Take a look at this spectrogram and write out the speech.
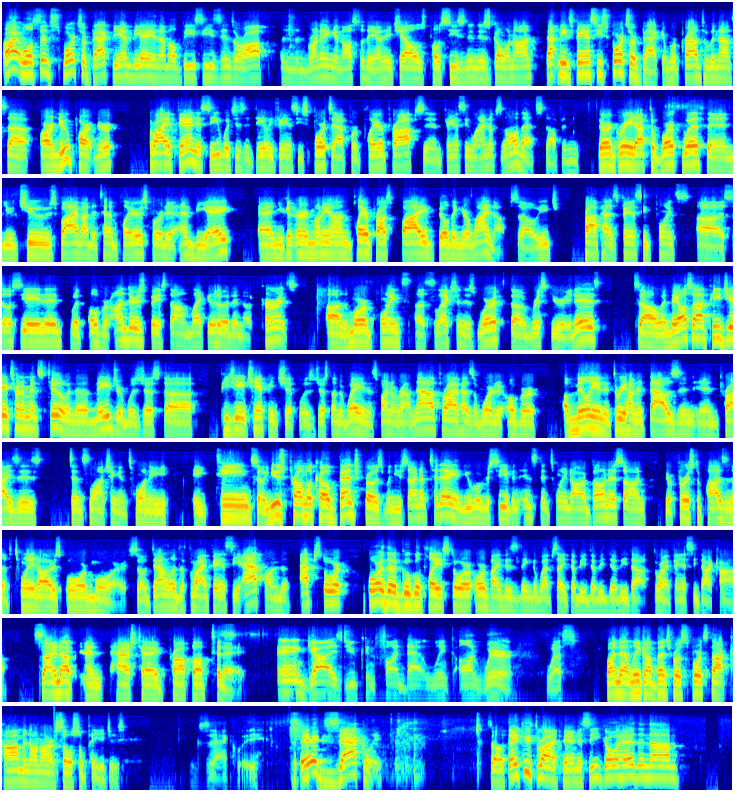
All right, well, since sports are back, the NBA and MLB seasons are off and running, and also the NHL's postseason is going on. That means fantasy sports are back, and we're proud to announce that our new partner, Thrive Fantasy, which is a daily fantasy sports app for player props and fantasy lineups and all that stuff. And they're a great app to work with, and you choose five out of 10 players for the NBA, and you can earn money on player props by building your lineup. So each prop has fantasy points uh, associated with over unders based on likelihood and occurrence. Uh, the more points a selection is worth, the riskier it is. So, and they also have PGA tournaments too. And the major was just uh, PGA Championship was just underway in its final round now. Thrive has awarded over a million and three hundred thousand in prizes since launching in 2018. So use promo code BenchBros when you sign up today, and you will receive an instant $20 bonus on your first deposit of $20 or more. So download the Thrive Fantasy app on the App Store or the Google Play Store or by visiting the website www.thrivefantasy.com. Sign up and hashtag prop up today. And guys, you can find that link on where, Wes? Find that link on benchbrosports.com and on our social pages. Exactly. Exactly. So thank you, Thrive Fantasy. Go ahead and um,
